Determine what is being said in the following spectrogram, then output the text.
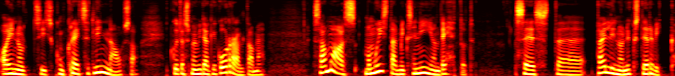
ainult siis konkreetset linnaosa, et kuidas me midagi korraldame. samas ma mõistan, miks see nii on tehtud sest äh, Tallinn on üks tervik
